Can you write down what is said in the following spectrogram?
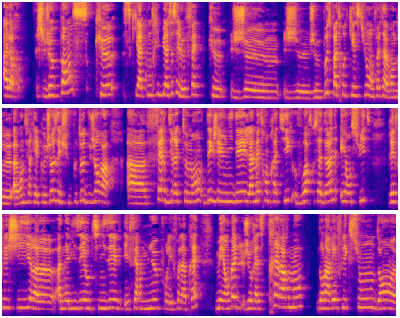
Alors, je pense que ce qui a contribué à ça, c'est le fait que je, je, me pose pas trop de questions en fait avant de, avant de faire quelque chose et je suis plutôt du genre à, à faire directement dès que j'ai une idée, la mettre en pratique, voir ce que ça donne et ensuite réfléchir, analyser, optimiser et faire mieux pour les fois d'après. Mais en fait, je reste très rarement dans la réflexion, dans euh,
